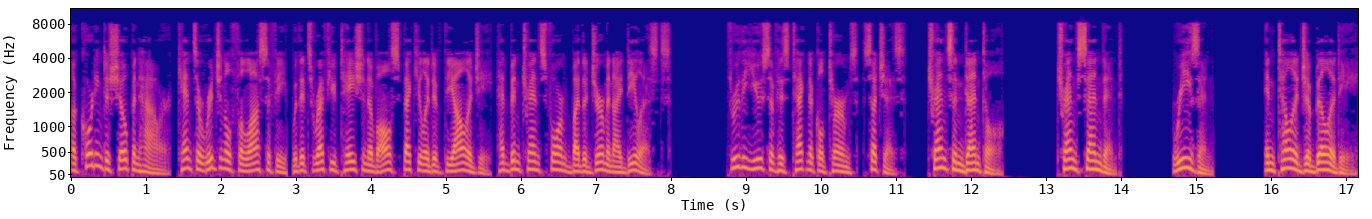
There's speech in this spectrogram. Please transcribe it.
According to Schopenhauer, Kant's original philosophy, with its refutation of all speculative theology, had been transformed by the German idealists. Through the use of his technical terms, such as «transcendental», «transcendent», «reason», «intelligibility»,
